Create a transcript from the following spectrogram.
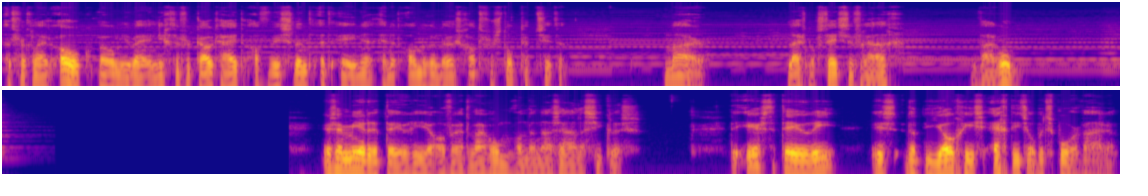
Het verklaart ook waarom je bij een lichte verkoudheid afwisselend het ene en het andere neusgat verstopt hebt zitten. Maar, blijft nog steeds de vraag: waarom? Er zijn meerdere theorieën over het waarom van de nasale cyclus. De eerste theorie is dat de yogis echt iets op het spoor waren.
